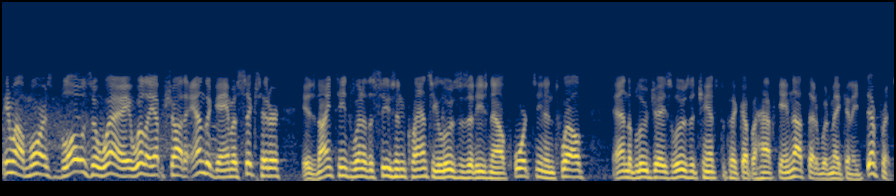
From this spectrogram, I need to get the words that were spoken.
Meanwhile, Morris blows away Willie Upshaw to end the game. A six-hitter, his 19th win of the season. Clancy loses it. He's now 14 and 12 and the Blue Jays lose the chance to pick up a half game. Not that it would make any difference.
